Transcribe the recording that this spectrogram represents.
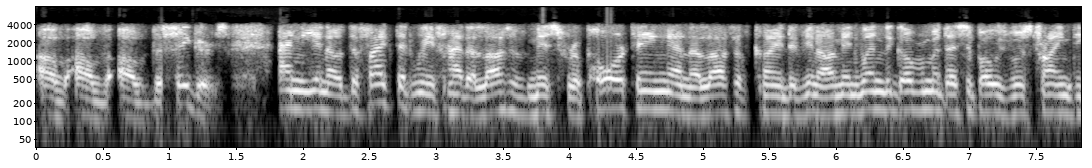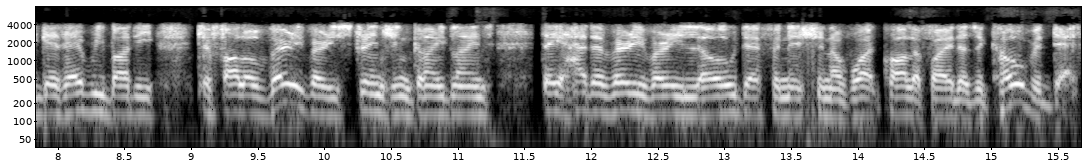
of, of, of the figures. And, you know, the fact that we've had a lot of misreporting and a lot of kind of, you know, I mean, when the government, I suppose, was trying to get everybody to follow very, very stringent guidelines, they had a very, very low definition of what qualified as a COVID death,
